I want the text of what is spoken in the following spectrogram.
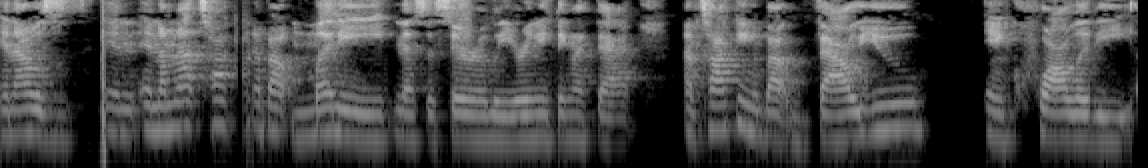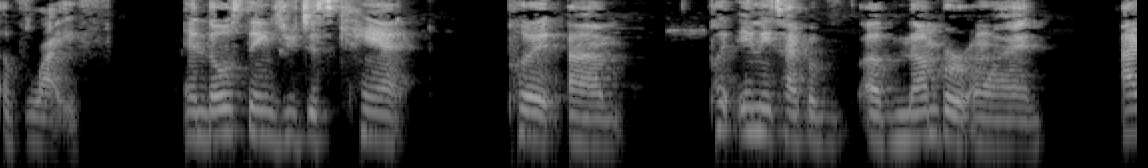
And I was, and, and I'm not talking about money necessarily or anything like that. I'm talking about value and quality of life. And those things you just can't put, um, put any type of, of number on. I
